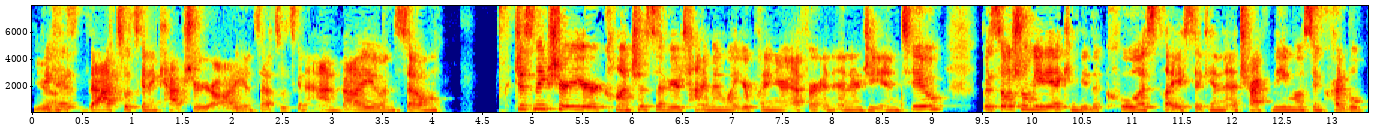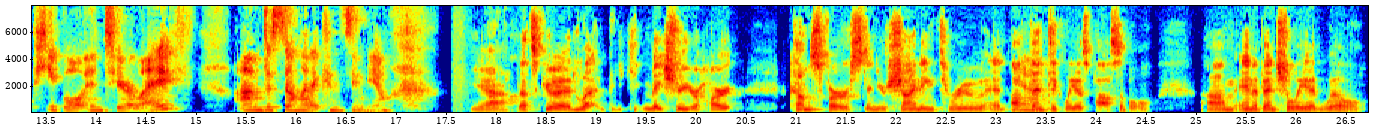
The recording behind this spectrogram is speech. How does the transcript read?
Yeah. Because that's what's going to capture your audience. That's what's going to add value. And so just make sure you're conscious of your time and what you're putting your effort and energy into. But social media can be the coolest place. It can attract the most incredible people into your life. Um, just don't let it consume you. Yeah, that's good. Let make sure your heart comes first and you're shining through and authentically yeah. as possible. Um, and eventually it will,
